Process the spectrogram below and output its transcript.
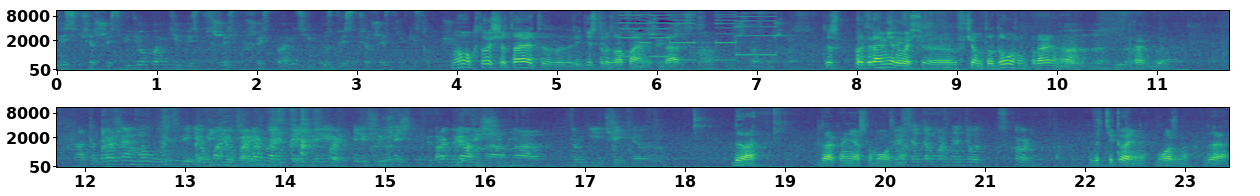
256 видеопамяти, 256 памяти и плюс 256 регистров. Ну, кто считает э, регистры за память, да? Ты же программировать э, в чем-то должен, правильно? А, да, как бы. Отображаемую видеопамять можно переключить программно на другие чеки? Да, да, конечно, можно. То есть это можно сделать скроллинг? Вертикальный, можно, да.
